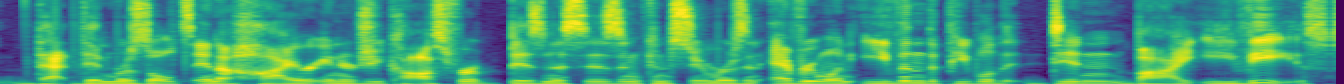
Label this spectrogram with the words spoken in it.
that then results in a higher energy cost for businesses and consumers and everyone even the people that didn't buy EVs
